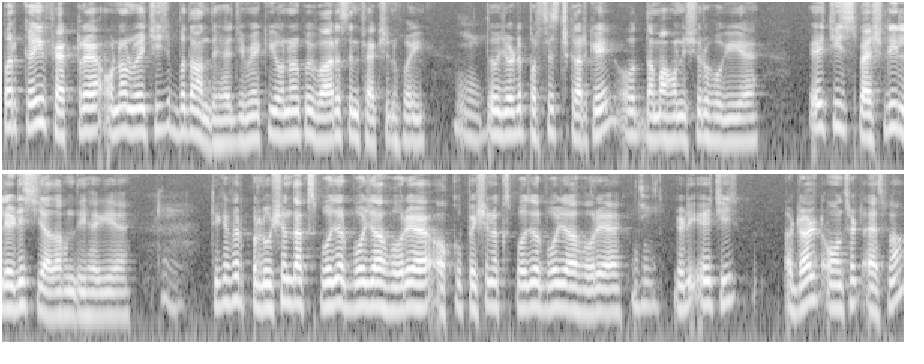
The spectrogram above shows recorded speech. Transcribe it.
ਪਰ ਕਈ ਫੈਕਟਰ ਹੈ ਉਹਨਾਂ ਨੂੰ ਇਹ ਚੀਜ਼ ਵਧਾਉਂਦੇ ਹੈ ਜਿਵੇਂ ਕਿ ਉਹਨਾਂ ਨੂੰ ਕੋਈ ਵਾਇਰਸ ਇਨਫੈਕਸ਼ਨ ਹੋਈ ਜੀ। ਤੇ ਉਹ ਜਿਹੜੇ ਪਰਸਿਸਟ ਕਰਕੇ ਉਹ ਦਮਾ ਹੋਣੀ ਸ਼ੁਰੂ ਹੋ ਗਈ ਹੈ। ਇਹ ਚੀਜ਼ ਸਪੈਸ਼ਲੀ ਲੇਡੀਜ਼ ਜ਼ਿਆਦਾ ਹੁੰਦੀ ਹੈਗੀ ਹੈ। ਠੀਕ ਹੈ ਫਿਰ ਪੋਲੂਸ਼ਨ ਦਾ ਐਕਸਪੋਜ਼ਰ ਬਹੁਤ ਜ਼ਿਆਦਾ ਹੋ ਰਿਹਾ ਹੈ ਆਕੂਪੇਸ਼ਨ ਐਕਸਪੋਜ਼ਰ ਬਹੁਤ ਜ਼ਿਆਦਾ ਹੋ ਰਿਹਾ ਹੈ। ਜੀ। ਜਿਹੜੀ ਇਹ ਚੀਜ਼ ਅਡਲਟ ਔਨਸੈਟ ਐਸਮਾ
